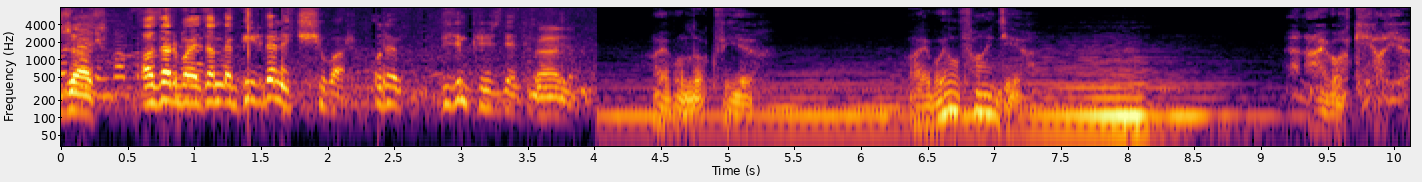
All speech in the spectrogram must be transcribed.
Güzel. Azərbaycanda bir dənə kişi var. O da bizim prezidentimiz. Bəli. I will look for you. I will find you. And I will kill you.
